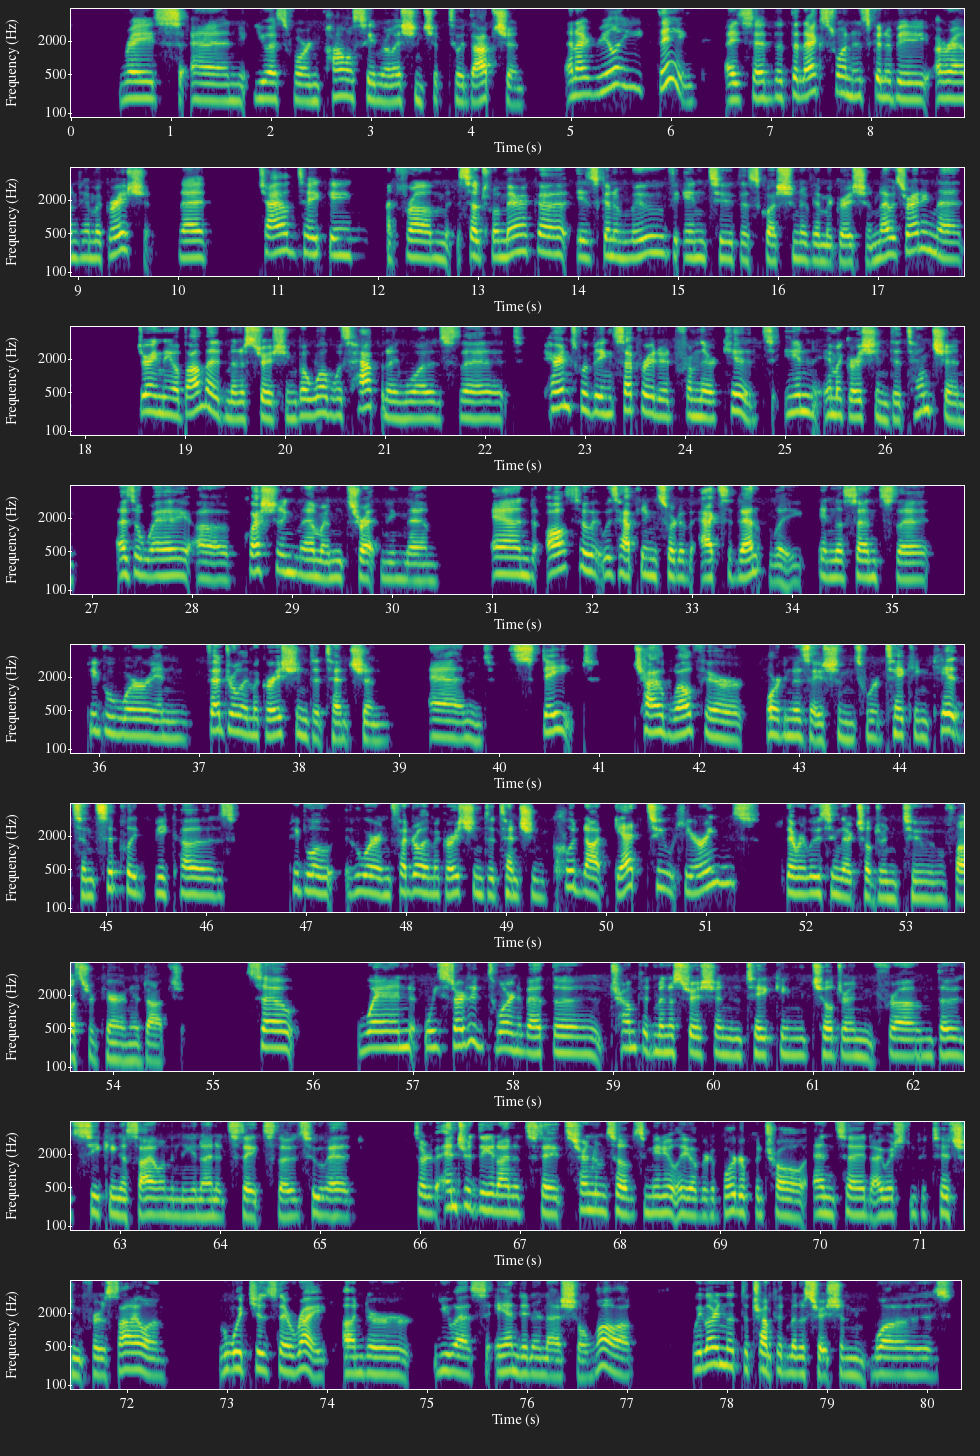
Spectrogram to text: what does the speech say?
race and US foreign policy in relationship to adoption. And I really think I said that the next one is going to be around immigration, that child taking from Central America is going to move into this question of immigration. And I was writing that during the Obama administration, but what was happening was that parents were being separated from their kids in immigration detention as a way of questioning them and threatening them. And also, it was happening sort of accidentally in the sense that people were in federal immigration detention and state child welfare organizations were taking kids, and simply because people who were in federal immigration detention could not get to hearings, they were losing their children to foster care and adoption. So when we started to learn about the Trump administration taking children from those seeking asylum in the United States, those who had sort of entered the United States, turned themselves immediately over to Border Patrol and said, I wish to petition for asylum, which is their right under US and international law, we learned that the Trump administration was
